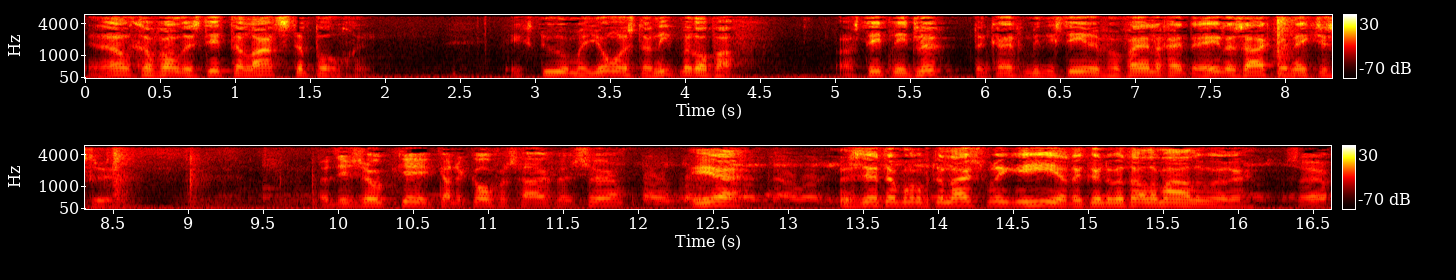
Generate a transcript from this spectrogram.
In elk geval is dit de laatste poging. Ik stuur mijn jongens er niet meer op af. Als dit niet lukt, dan krijgt het ministerie van Veiligheid de hele zaak weer netjes terug. het is oké. Kan ik overschakelen, sir? Ja, zet hem maar op de luidspreker hier, dan kunnen we het allemaal horen. Sir.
